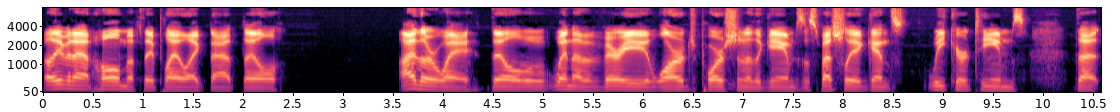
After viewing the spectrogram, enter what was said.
Well, even at home, if they play like that, they'll. Either way, they'll win a very large portion of the games, especially against weaker teams that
